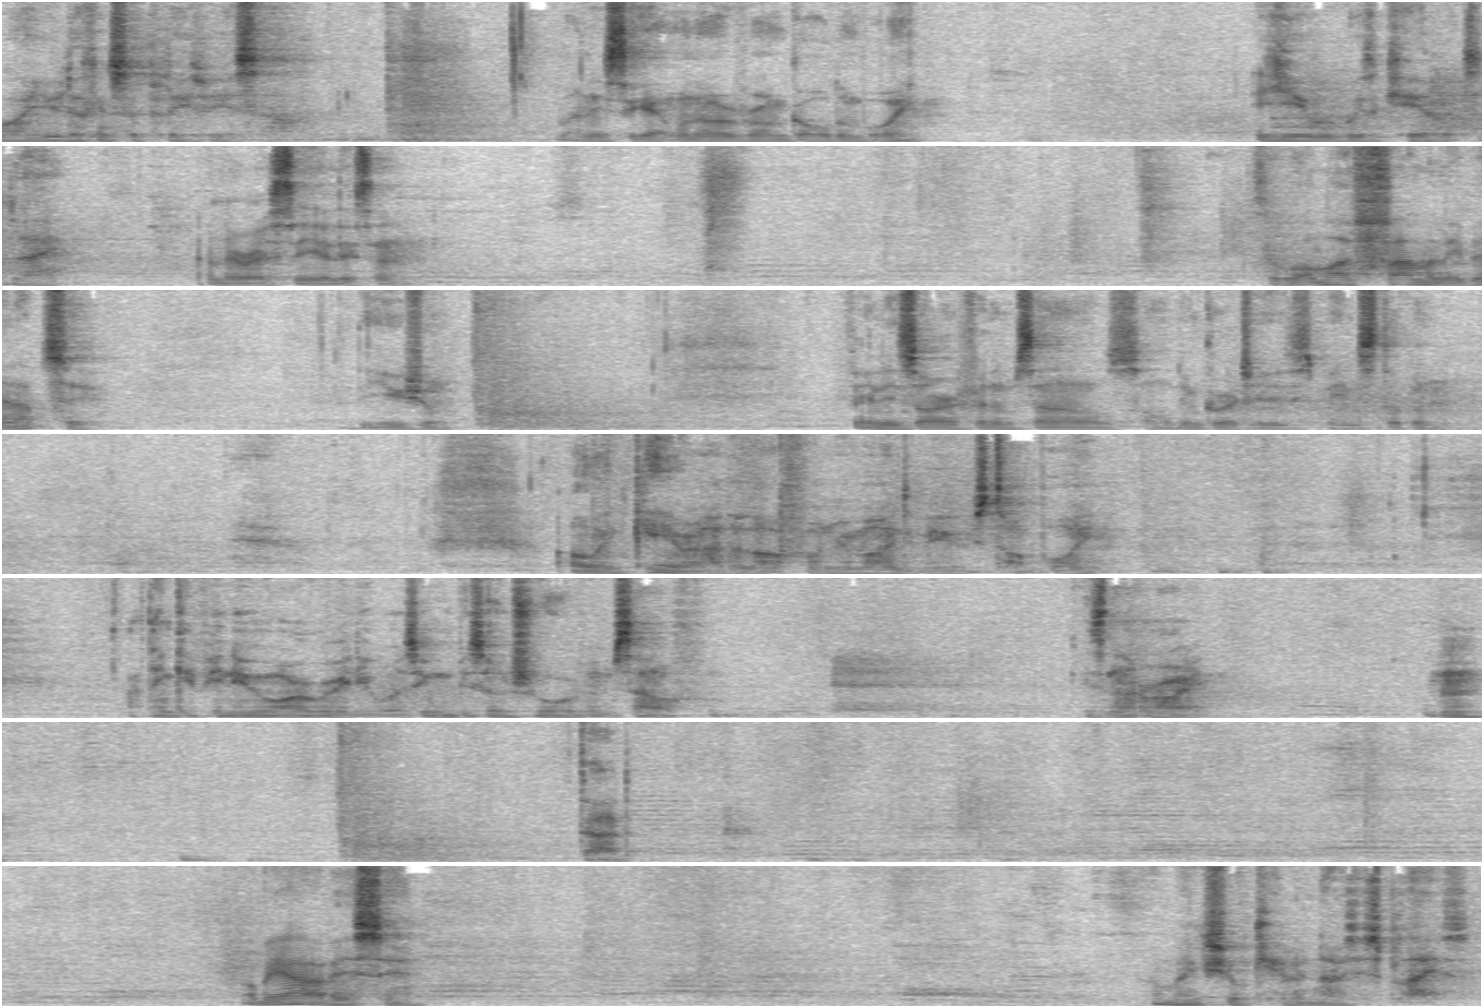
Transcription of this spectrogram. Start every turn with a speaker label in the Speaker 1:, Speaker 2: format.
Speaker 1: are you looking so pleased with yourself?
Speaker 2: Managed to get one over on Golden Boy.
Speaker 1: You were with Kheerat today.
Speaker 2: And the rest of your litter.
Speaker 1: So what have my family been up to?
Speaker 2: The usual. Feeling sorry for themselves, holding grudges, being stubborn. Oh, and Kheerat had a lot of fun reminding me who's top boy. I think if he knew who I really was, he wouldn't be so sure of himself. Isn't that right? Hmm? Dad?
Speaker 1: I'll be out of here soon. I'll make sure Kheerat knows his place.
